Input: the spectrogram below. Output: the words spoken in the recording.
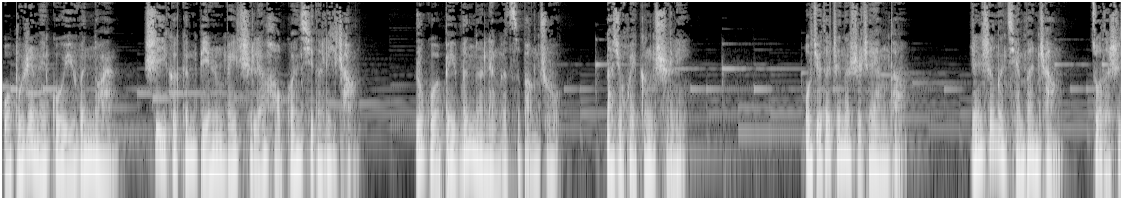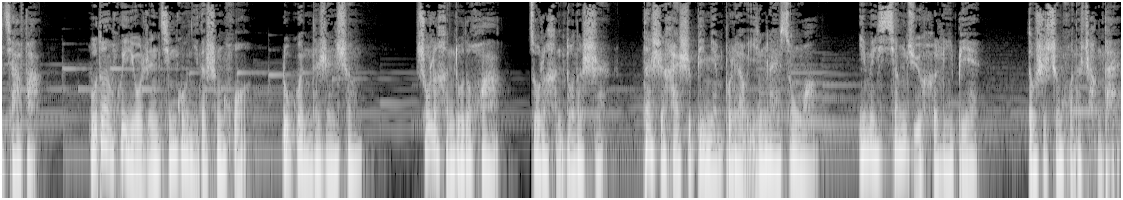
我不认为过于温暖是一个跟别人维持良好关系的立场。如果被“温暖”两个字绑住，那就会更吃力。我觉得真的是这样的，人生的前半场做的是加法，不断会有人经过你的生活，路过你的人生，说了很多的话，做了很多的事，但是还是避免不了迎来送往，因为相聚和离别，都是生活的常态。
